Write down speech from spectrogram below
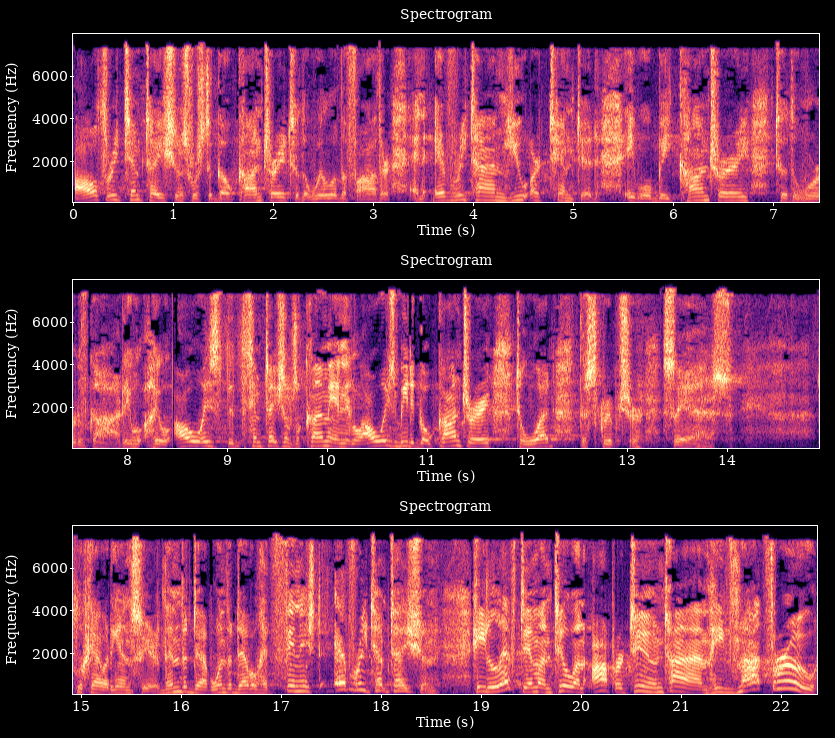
All three temptations was to go contrary to the will of the Father. And every time you are tempted, it will be contrary to the Word of God. It will, it will always, the temptations will come in, and it'll always be to go contrary to what the Scripture says. Look how it ends here. Then the devil, when the devil had finished every temptation, he left him until an opportune time. He's not through.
